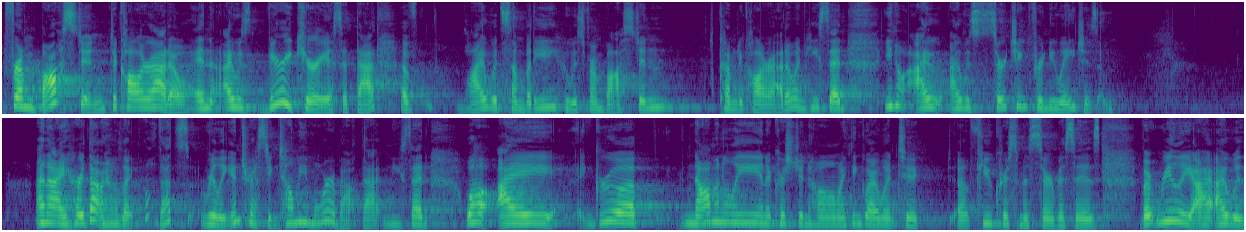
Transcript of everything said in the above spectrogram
from Boston to Colorado. And I was very curious at that of why would somebody who was from Boston come to Colorado? And he said, You know, I, I was searching for New Ageism. And I heard that and I was like, oh, that's really interesting. Tell me more about that. And he said, well, I grew up nominally in a Christian home. I think I went to a few Christmas services, but really I, I was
